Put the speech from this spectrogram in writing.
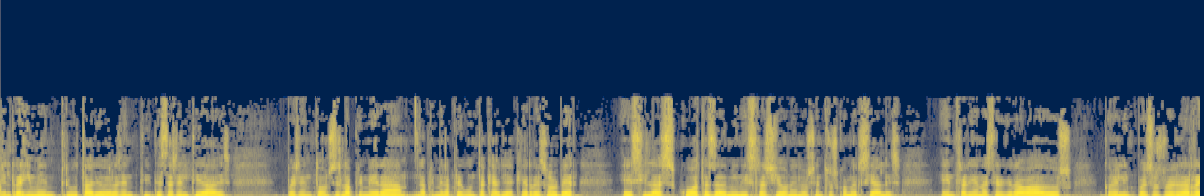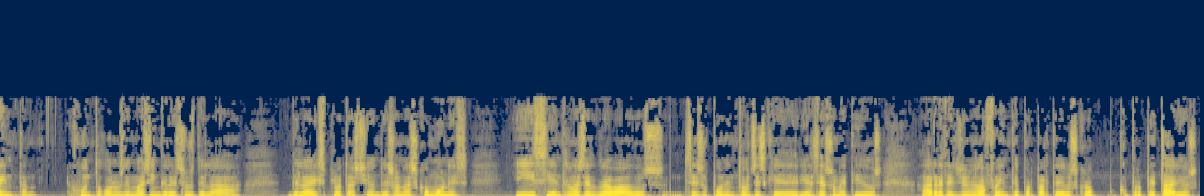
el régimen tributario de, las de estas entidades, pues entonces la primera, la primera pregunta que habría que resolver es si las cuotas de administración en los centros comerciales entrarían a ser grabados con el impuesto sobre la renta, junto con los demás ingresos de la, de la explotación de zonas comunes y si entran a ser grabados, se supone entonces que deberían ser sometidos a retención en la fuente por parte de los copropietarios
